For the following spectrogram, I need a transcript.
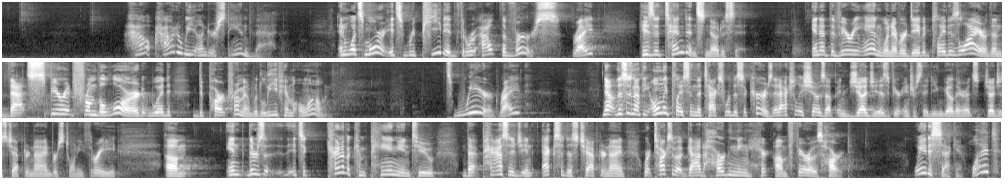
How, how do we understand that? And what's more, it's repeated throughout the verse, right? His attendants noticed it. And at the very end, whenever David played his lyre, then that spirit from the Lord would depart from him, would leave him alone. It's weird, right? Now, this is not the only place in the text where this occurs. It actually shows up in Judges. If you're interested, you can go there. It's Judges chapter 9, verse 23. Um, and there's a, it's a kind of a companion to that passage in Exodus chapter 9 where it talks about God hardening um, Pharaoh's heart. Wait a second, what?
